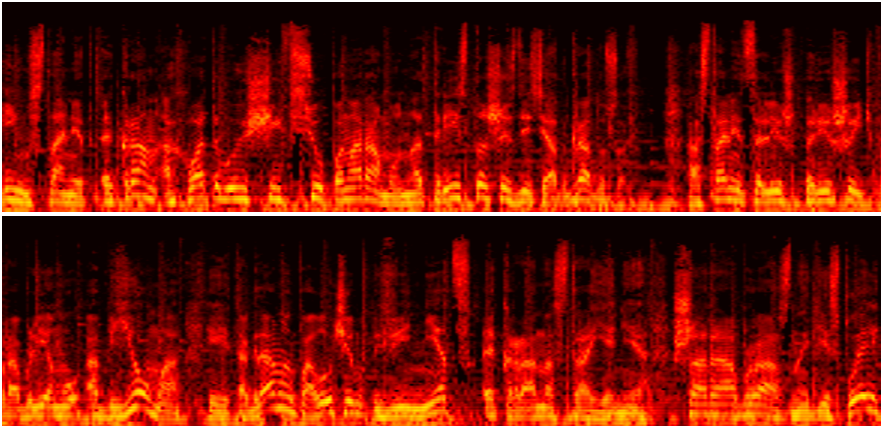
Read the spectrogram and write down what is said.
Им станет экран, охватывающий всю панораму на 360 градусов. Останется лишь решить проблему объема, и тогда мы получим венец экраностроения. Шарообразный дисплей,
